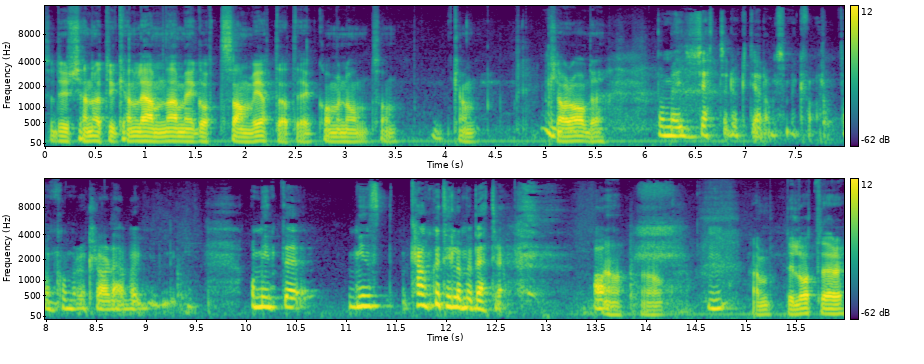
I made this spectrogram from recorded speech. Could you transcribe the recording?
Så du känner att du kan lämna med gott samvete att det kommer någon som kan klara av det? De är jätteduktiga de som är kvar. De kommer att klara det här. Om inte minst, kanske till och med bättre. Ja. ja, ja. Mm. ja det låter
